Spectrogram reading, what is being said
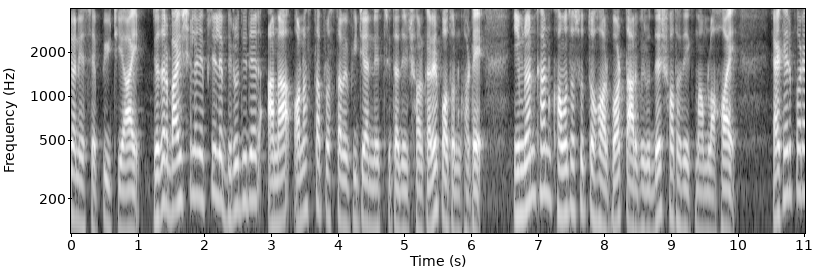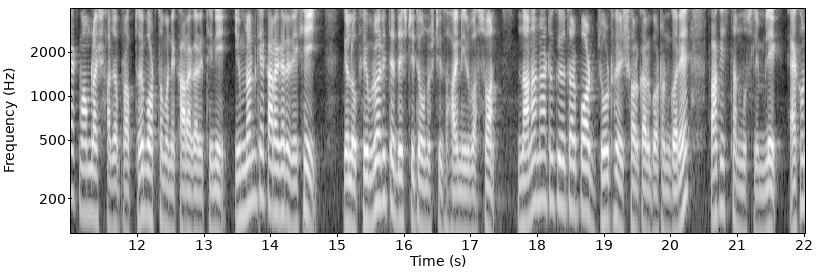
জানিয়েছে পিটিআই। দুই হাজার বাইশ সালের এপ্রিলে বিরোধীদের আনা অনাস্থা প্রস্তাবে পিটিআর নেতৃত্বাধীন সরকারের পতন ঘটে। ইমরান খান ক্ষমতাচ্যুত হওয়ার পর তার বিরুদ্ধে শতাধিক মামলা হয়। একের পর এক মামলায় সাজাপ্রাপ্ত হয়ে বর্তমানে কারাগারে তিনি। ইমরানকে কারাগারে রেখেই গেল ফেব্রুয়ারিতে দেশটিতে অনুষ্ঠিত হয় নির্বাচন। নানা নাটকীয়তার পর জোট হয়ে সরকার গঠন করে পাকিস্তান মুসলিম লীগ। এখন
